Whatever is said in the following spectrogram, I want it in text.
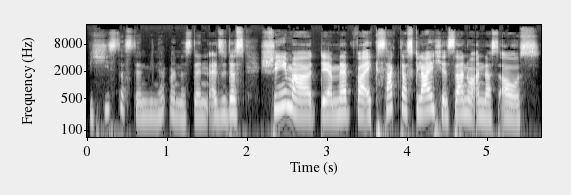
wie hieß das denn? Wie nennt man das denn? Also das Schema der Map war exakt das gleiche, es sah nur anders aus.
